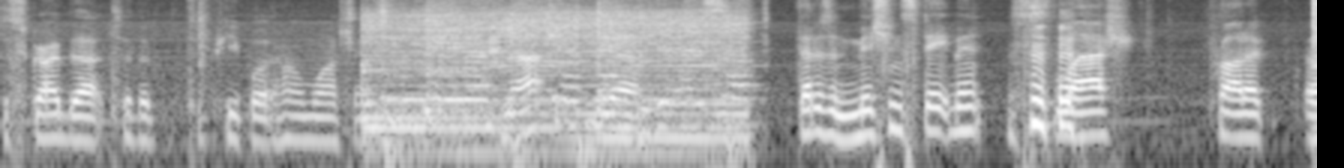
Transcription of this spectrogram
Describe that to the to people at home watching. That? Yeah. That is a mission statement slash product. Uh,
